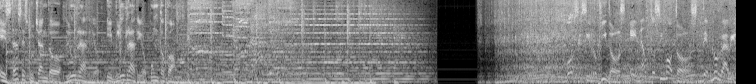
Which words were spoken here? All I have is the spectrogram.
Estás escuchando Blue Radio y bluradio.com. Voces y rugidos en autos y motos de Blue Radio.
